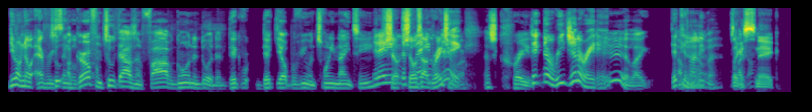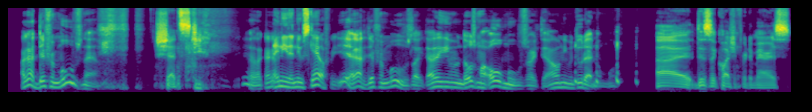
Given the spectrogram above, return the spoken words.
You don't know every Two- single a girl from 2005 going to do it, the Dick Dick Yelp review in 2019. It ain't Show- even the shows how same great you are. That's crazy. Dick done regenerated. yeah, like Dick I'm not help. even. It's like a snake. I got different moves now. Shed skin. Yeah, like I got, They need a new scale for you. yeah, I got different moves. Like I didn't even those are my old moves right there. I don't even do that no more. Uh, this is a question for Demaris.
